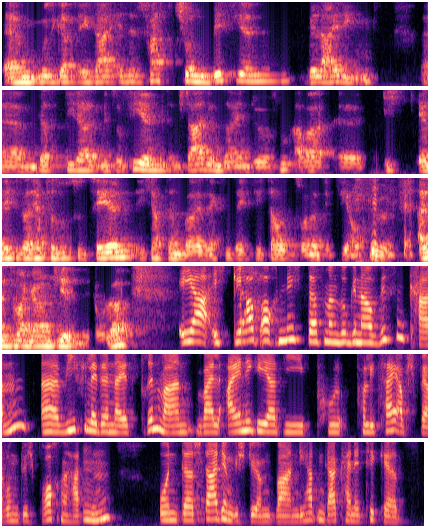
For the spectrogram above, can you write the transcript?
ähm, muss ich ganz ehrlich sagen, ist es fast schon ein bisschen beleidigend, ähm, dass die da mit so vielen im Stadion sein dürfen. Aber äh, ich, ehrlich gesagt, habe versucht zu zählen. Ich habe dann bei 66.270 aufgehört. also es war garantiert nicht, oder? Ja, ich glaube auch nicht, dass man so genau wissen kann, äh, wie viele denn da jetzt drin waren, weil einige ja die po Polizeiabsperrung durchbrochen hatten. Mhm und das Stadion gestürmt waren. Die hatten gar keine Tickets.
